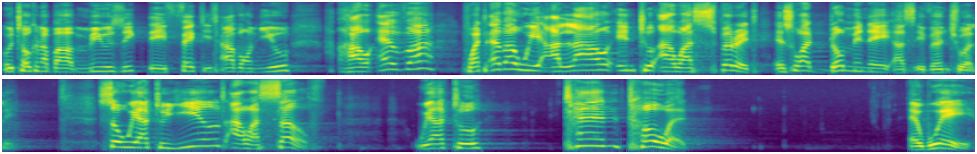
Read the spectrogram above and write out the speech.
we're talking about music, the effect it have on you. However, whatever we allow into our spirit is what dominate us eventually. So we are to yield ourselves. We are to turn toward a way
